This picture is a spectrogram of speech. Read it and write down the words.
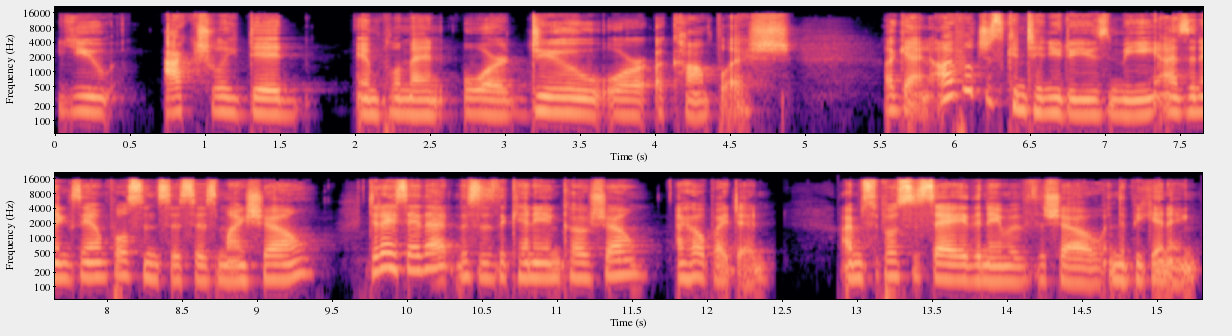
you actually did implement or do or accomplish. Again, I will just continue to use me as an example since this is my show. Did I say that? This is the Kenny and Co show? I hope I did. I'm supposed to say the name of the show in the beginning.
